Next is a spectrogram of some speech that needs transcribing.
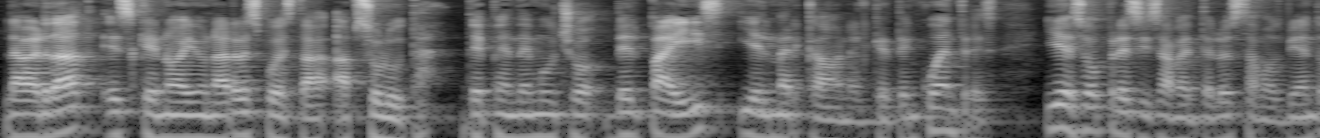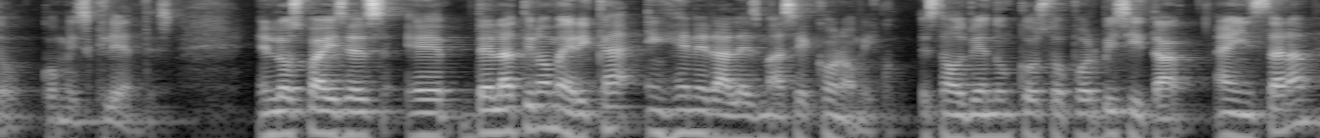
La verdad es que no hay una respuesta absoluta, depende mucho del país y el mercado en el que te encuentres y eso precisamente lo estamos viendo con mis clientes. En los países eh, de Latinoamérica en general es más económico. Estamos viendo un costo por visita a Instagram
